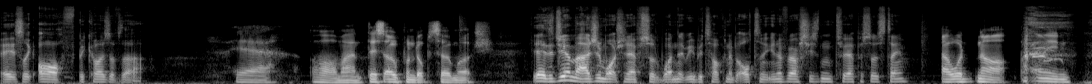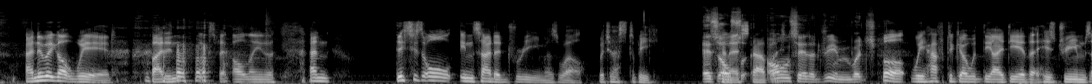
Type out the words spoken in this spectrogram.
it's like off because of that. yeah. Oh man, this opened up so much. Yeah, did you imagine watching episode one that we'd be talking about alternate universes in two episodes time? I would not. I mean, I knew it got weird, but I didn't expect all the. And this is all inside a dream as well, which has to be. It's also established. all inside a dream, which But we have to go with the idea that his dreams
